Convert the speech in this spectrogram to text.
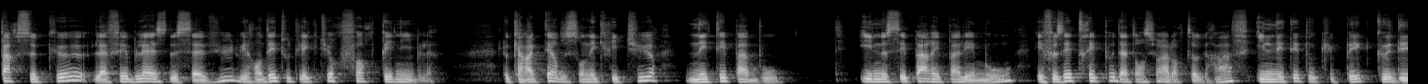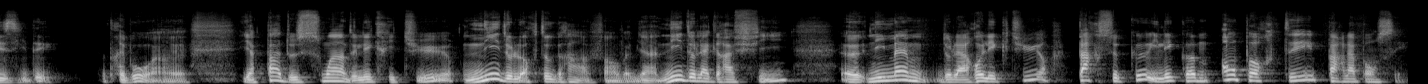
parce que la faiblesse de sa vue lui rendait toute lecture fort pénible. Le caractère de son écriture n'était pas beau. Il ne séparait pas les mots et faisait très peu d'attention à l'orthographe. Il n'était occupé que des idées. Très beau. Hein il n'y a pas de soin de l'écriture, ni de l'orthographe, hein, on voit bien, ni de la graphie, euh, ni même de la relecture, parce qu'il est comme emporté par la pensée.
